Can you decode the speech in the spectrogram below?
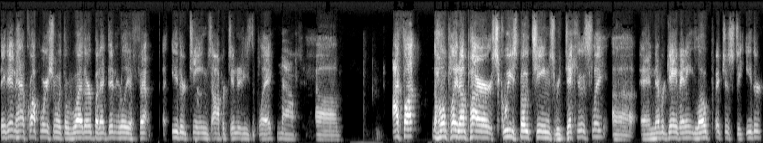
They didn't have cooperation with the weather, but it didn't really affect either team's opportunities to play. No. Um, I thought the home plate umpire squeezed both teams ridiculously uh, and never gave any low pitches to either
